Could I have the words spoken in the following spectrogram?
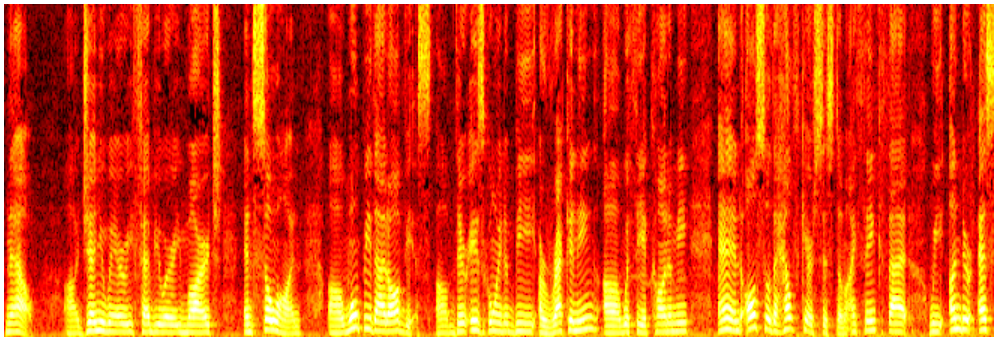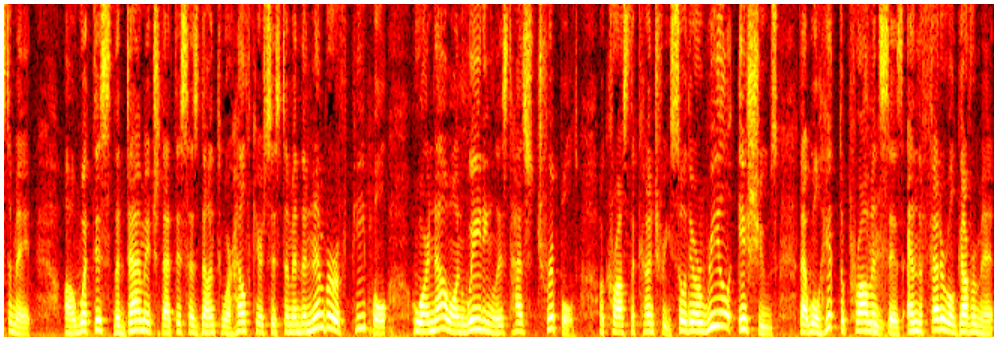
Now, uh, January, February, March, and so on uh, won't be that obvious. Um, there is going to be a reckoning uh, with the economy and also the healthcare system. I think that we underestimate uh, what this, the damage that this has done to our healthcare system, and the number of people who are now on waiting list has tripled across the country. So there are real issues that will hit the provinces hmm. and the federal government.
